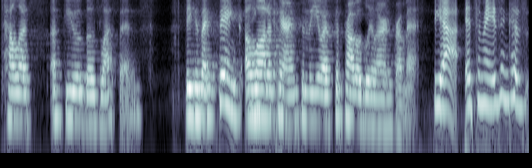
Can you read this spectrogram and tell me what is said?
tell us a few of those lessons. Because I think a Thank lot you. of parents in the US could probably learn from it. Yeah, it's amazing because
